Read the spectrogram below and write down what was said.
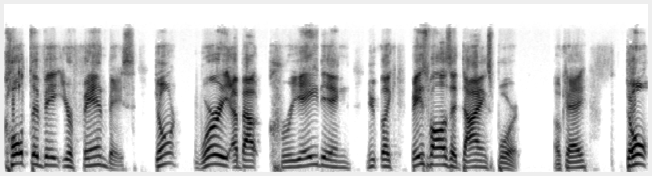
Cultivate your fan base. Don't worry about creating new, like baseball is a dying sport. Okay. Don't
